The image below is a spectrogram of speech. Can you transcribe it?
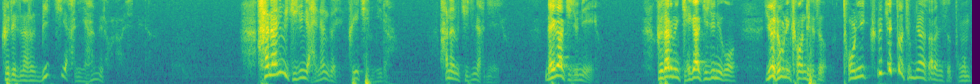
그들이 나를 믿지 아니함이라고 나와 있습니다. 하나님이 기준이 아니란 거예요. 그게 죄입니다. 하나님 기준이 아니에요. 내가 기준이에요. 그 사람은 걔가 기준이고 여러분이 가운데서 돈이 그렇게 또 중요한 사람이 있어 돈.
